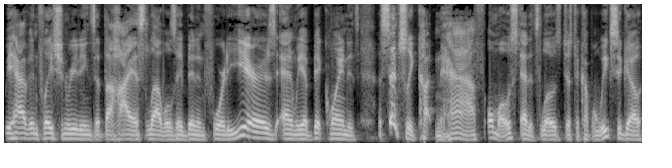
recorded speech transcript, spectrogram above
We have inflation readings at the highest levels they've been in 40 years. And we have Bitcoin is essentially cut in half almost at its lows just a couple weeks ago.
